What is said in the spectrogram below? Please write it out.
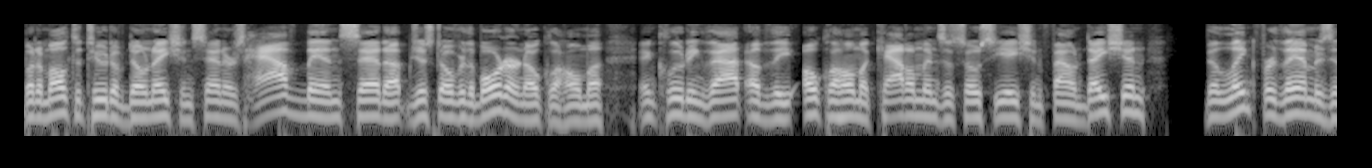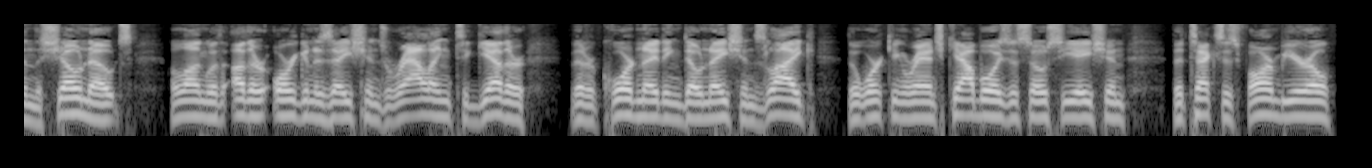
but a multitude of donation centers have been set up just over the border in Oklahoma, including that of the Oklahoma Cattlemen's Association Foundation. The link for them is in the show notes, along with other organizations rallying together that are coordinating donations like the Working Ranch Cowboys Association, the Texas Farm Bureau,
